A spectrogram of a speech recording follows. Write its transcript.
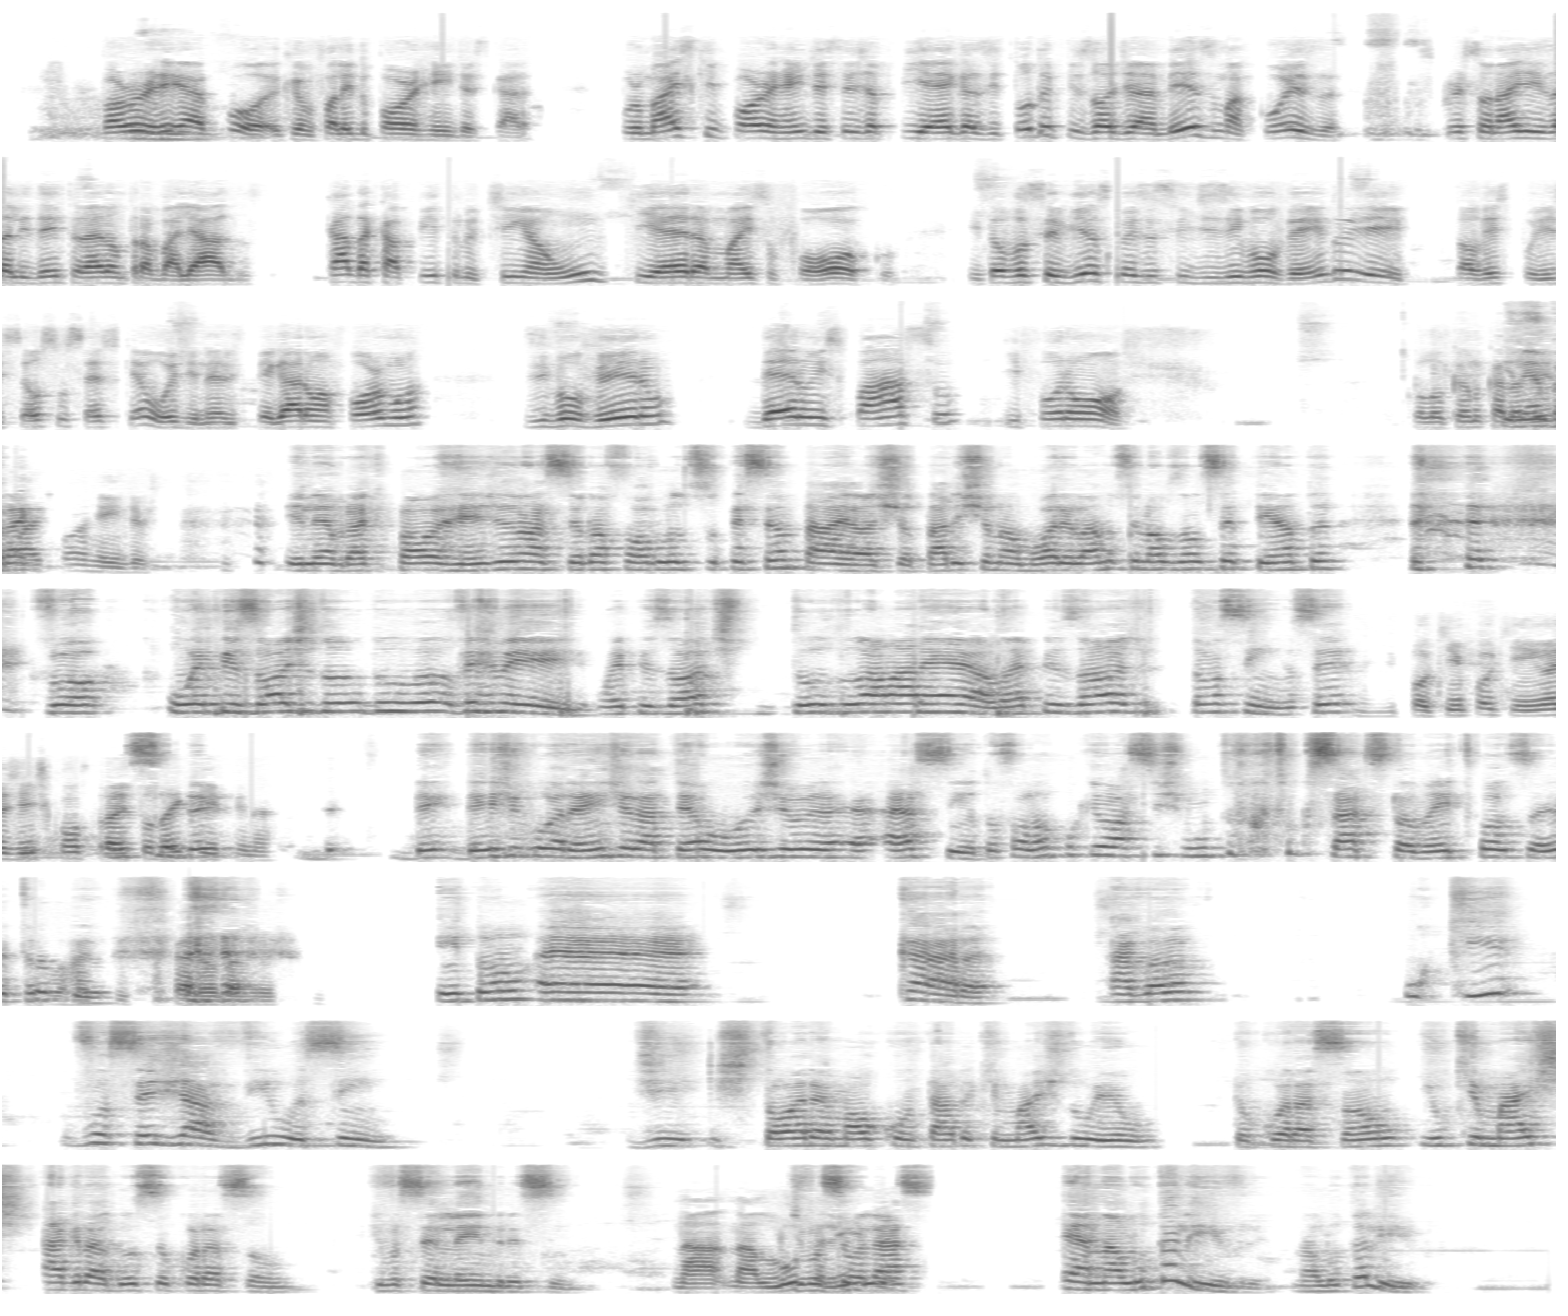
Power Rangers, uhum. pô, que eu falei do Power Rangers, cara. Por mais que Power Rangers seja piegas e todo episódio é a mesma coisa, os personagens ali dentro eram trabalhados. Cada capítulo tinha um que era mais o foco. Então você via as coisas se desenvolvendo e talvez por isso é o sucesso que é hoje, né? Eles pegaram a fórmula, desenvolveram, deram espaço e foram, ó, colocando cada vez mais Power Rangers. E lembrar que Power Rangers nasceu da fórmula do Super Sentai. A Shotari Shinomori lá no final dos anos 70 foi um episódio do, do, vermelho, um episódio do, do, amarelo, um episódio. Então, assim, você. De pouquinho em pouquinho a gente constrói toda a equipe, né? De, desde Goranger até hoje é, é, assim. Eu tô falando porque eu assisto muito Tokusatsu também, então isso aí é tranquilo. Caramba, então, é. Cara, Agora, o que você já viu, assim, de história mal contada que mais doeu teu coração e o que mais agradou seu coração? Que você lembre, assim. Na, na luta que você livre? Olhasse... É, na luta livre. Na luta livre.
